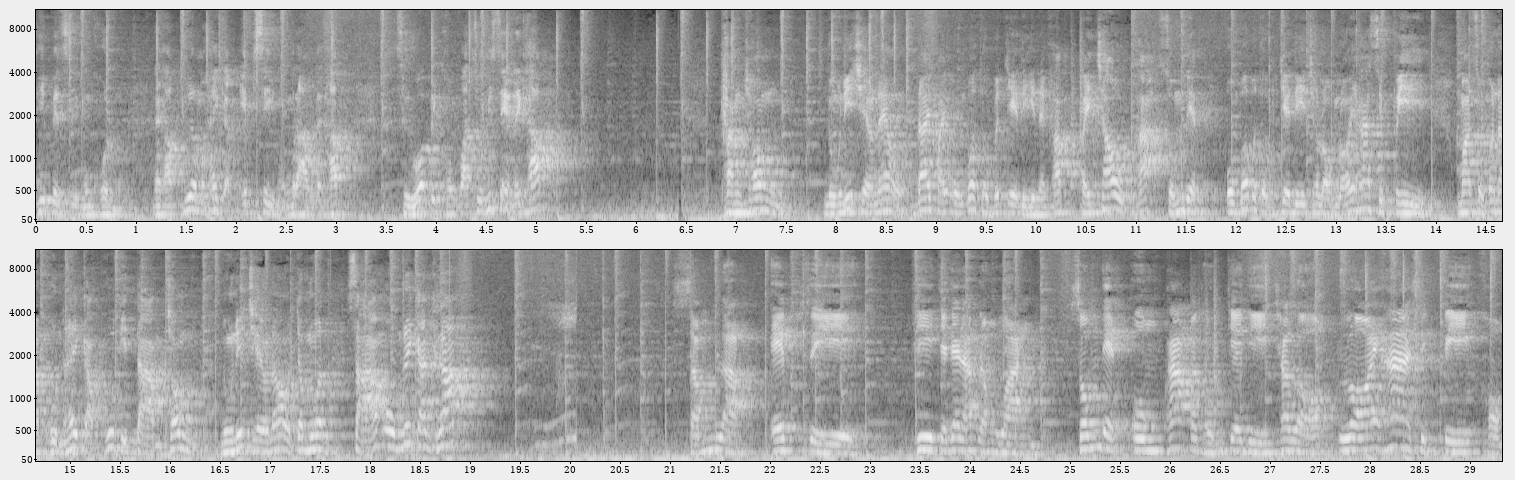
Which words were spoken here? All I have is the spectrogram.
ที่เป็นสิริมงคลนะครับ เพื่อมาให้กับ FC ของเรานะครับ ถือว่าเป็นของขวัญสุดพิเศษเลยครับ ทางช่องหนูนี่ชแนลได้ไปองค์พระปฐมเจดีย์นะครับ ไปเช่าพระสมเด็จองค์พระปฐมเจดีย์ฉลอง 150 ปี มาสมนาคุณให้กับผู้ติดตามช่องหนูนี่ชแนลจำนวน 3 องค์ด้วยกันครับสำหรับ FC ที่จะได้รับรางวัล สมเด็จองค์พระปฐมเจดีย์ฉลอง 150 ปีของ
